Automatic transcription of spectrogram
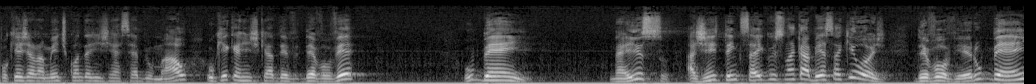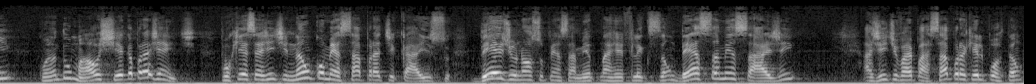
Porque geralmente quando a gente recebe o mal, o que, que a gente quer devolver? O bem. Não é isso? A gente tem que sair com isso na cabeça aqui hoje. Devolver o bem quando o mal chega para a gente. Porque se a gente não começar a praticar isso desde o nosso pensamento, na reflexão dessa mensagem, a gente vai passar por aquele portão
